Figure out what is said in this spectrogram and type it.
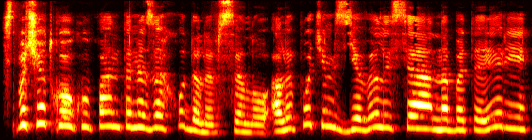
Спочатку окупанти не заходили в село, але потім з'явилися на БТРі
